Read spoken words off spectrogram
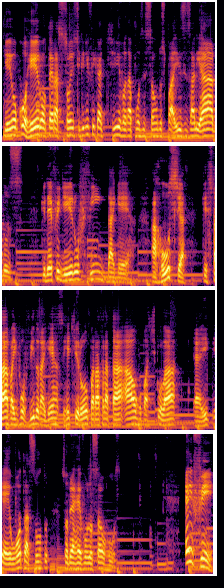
que ocorreram alterações significativas na posição dos países aliados, que definiram o fim da guerra. A Rússia, que estava envolvida na guerra, se retirou para tratar algo particular é aí é um outro assunto sobre a Revolução Russa. Enfim,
